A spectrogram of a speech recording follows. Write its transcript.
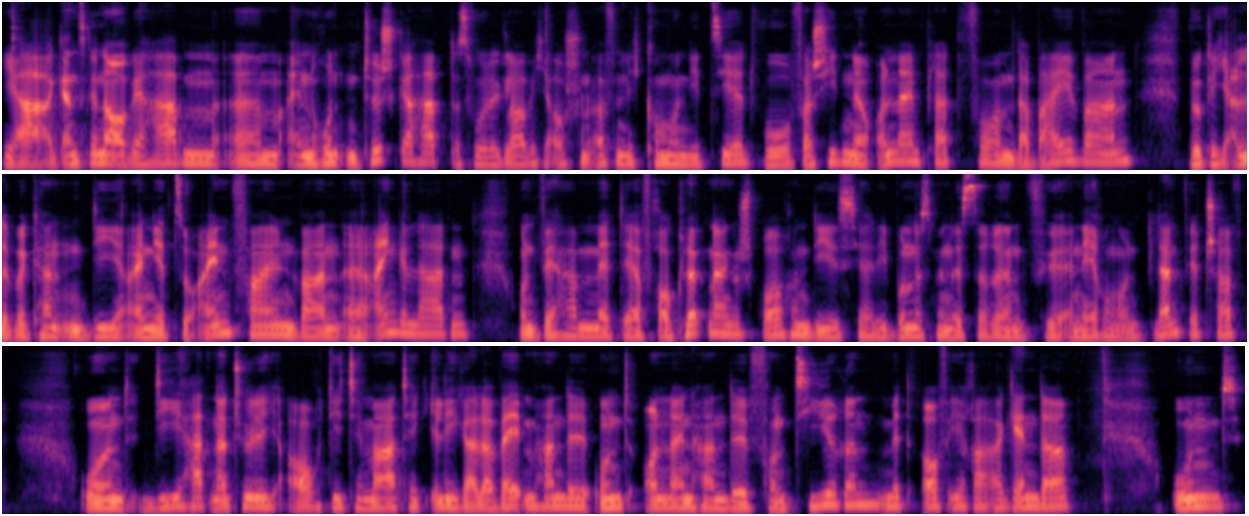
Ja, ganz genau. Wir haben ähm, einen runden Tisch gehabt. Das wurde, glaube ich, auch schon öffentlich kommuniziert, wo verschiedene Online-Plattformen dabei waren. Wirklich alle Bekannten, die einen jetzt so einfallen, waren äh, eingeladen. Und wir haben mit der Frau Klöckner gesprochen. Die ist ja die Bundesministerin für Ernährung und Landwirtschaft. Und die hat natürlich auch die Thematik illegaler Welpenhandel und Onlinehandel von Tieren mit auf ihrer Agenda. Und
